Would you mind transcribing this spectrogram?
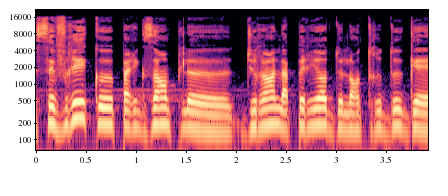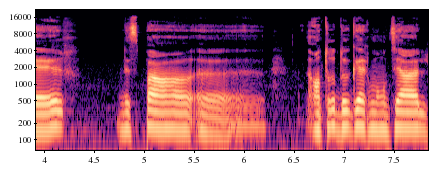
C'est vrai que, par exemple, durant la période de l'entre-deux-guerres, n'est-ce pas, entre deux guerres mondiales,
